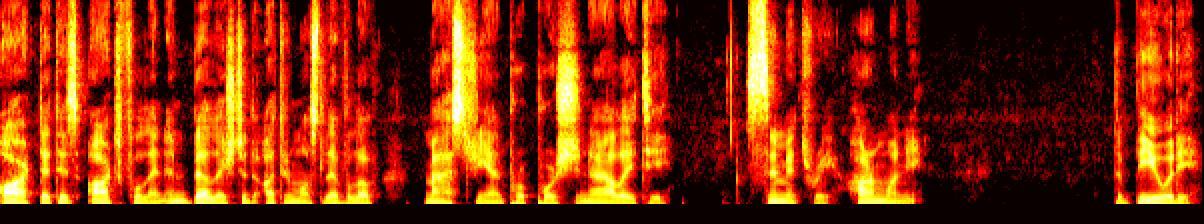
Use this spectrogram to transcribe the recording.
art that is artful and embellished to the uttermost level of mastery and proportionality, symmetry, harmony, the beauty.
